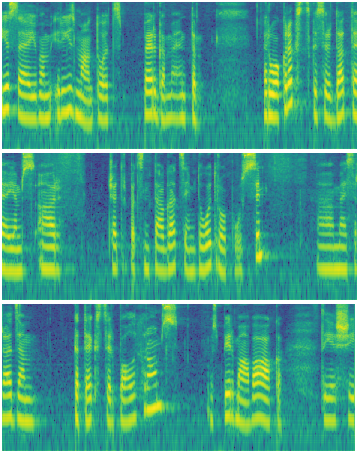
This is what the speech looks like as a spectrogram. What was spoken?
iesējumam ir izmantots pergamenta rokraksts, kas ir datējams ar 14. gadsimta otro pusi. Mēs redzam, ka teksts ir polihroms. Uz pirmā vāka tieši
